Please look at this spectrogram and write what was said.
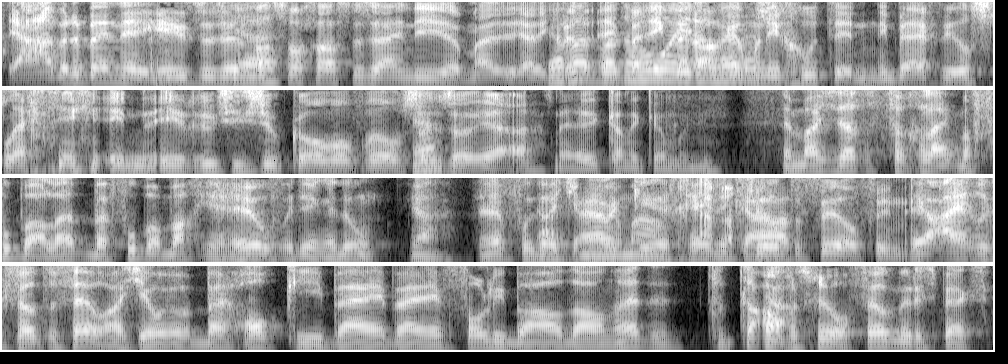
Ja, maar dat ben ik. Er zullen vast wel gasten zijn die... eh, Maar ja, ik Ja, ben, wat- wat ik ben, ik ben dan ook helemaal eens? niet goed in. Ik ben echt heel slecht in, in, in ruzie zoeken of, of zo. Ja, nee, dat kan ik helemaal niet. Nee, maar als je dat vergelijkt met voetballen, bij voetbal mag je heel veel dingen doen. Ja. Hè, voordat je eigenlijk een keer gele veel kaart... te veel, vind ik. Ja, eigenlijk veel te veel. Als je bij hockey, bij, bij volleybal dan, hè, totaal verschil. Veel meer respect.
